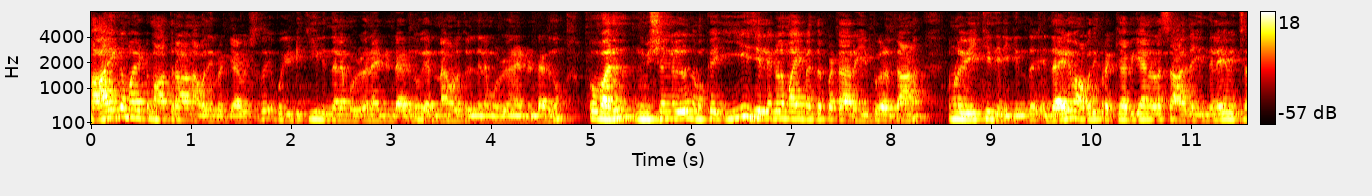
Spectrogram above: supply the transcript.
ഭാഗികമായിട്ട് മാത്രമാണ് അവധി പ്രഖ്യാപിച്ചത്. ഇപ്പോൾ ഇടുക്കിയിൽ ഇന്നലെ മുഴുവനായിട്ടുണ്ടായിരുന്നു എറണാകുളത്ത് ഇന്നലെ മുഴുവനായിട്ടുണ്ടായിരുന്നു. അപ്പോൾ വരും നിമിഷങ്ങളിൽ നമുക്ക് ഈ ജില്ലകളുമായി ബന്ധപ്പെട്ട അറിയിപ്പുകൾക്കാണ് നമ്മൾ വെയിറ്റ് ചെയ്തിരിക്കുന്നത് എന്തായാലും അവധി പ്രഖ്യാപിക്കാനുള്ള സാധ്യത ഇന്നലെ വെച്ച്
